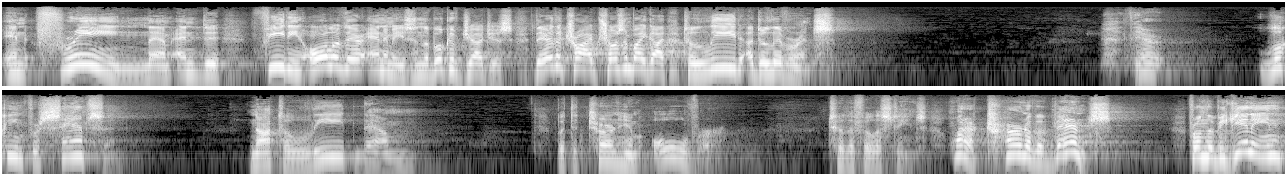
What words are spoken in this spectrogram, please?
in freeing them and defeating all of their enemies in the book of Judges, they're the tribe chosen by God to lead a deliverance. They're looking for Samson not to lead them but to turn him over to the Philistines. What a turn of events from the beginning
